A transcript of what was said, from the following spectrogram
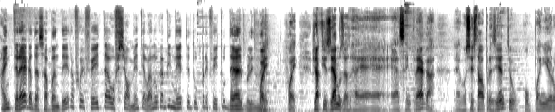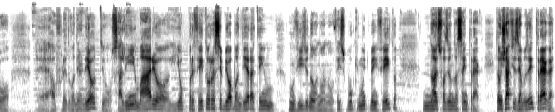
a entrega dessa bandeira foi feita oficialmente lá no gabinete do prefeito Derblin. Né? Foi, foi. Já fizemos é, essa entrega. É, você estava presente, o companheiro é, Alfredo Vanderneut, o Salinho, Mário e o prefeito recebeu a bandeira. Tem um, um vídeo no, no, no Facebook muito bem feito nós fazemos essa entrega. Então já fizemos a entrega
